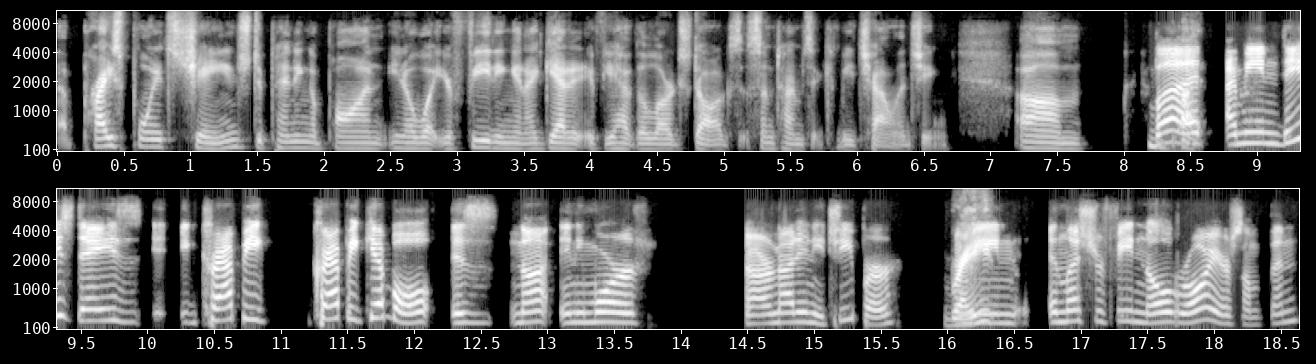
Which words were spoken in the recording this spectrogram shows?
uh, price points change depending upon you know what you're feeding, and I get it if you have the large dogs. that Sometimes it can be challenging. Um, but i mean these days crappy crappy kibble is not any more or not any cheaper right? I mean, unless you're feeding Ol' Roy or something,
